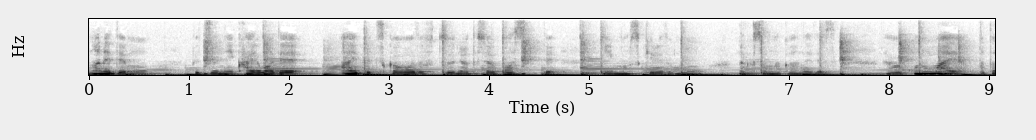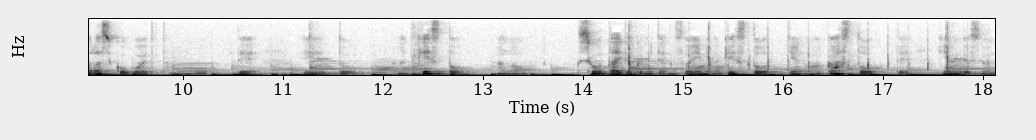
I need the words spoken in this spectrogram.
慣れても別に会話であえて使わず普通に私はバスって言いますけれどもなんかそんな感じです。だからこの前新しく覚えた単語で、えーと、なんかゲストあの招待客みたいなそういう意味のゲストっていうのはガストって言うんですよね。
